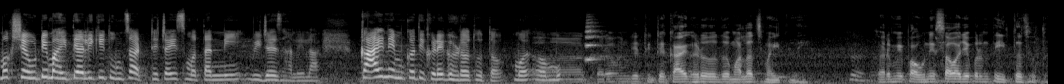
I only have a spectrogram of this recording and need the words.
मग शेवटी माहिती आली की तुमचा अठ्ठेचाळीस मतांनी विजय झालेला आहे. काय नेमकं तिकडे घडत होतं? म, खरं म्हणजे तिथे काय घडत होतं मलाच माहीत नाही. कारण मी पावणे सहा वाजेपर्यंत इथंच होतो.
